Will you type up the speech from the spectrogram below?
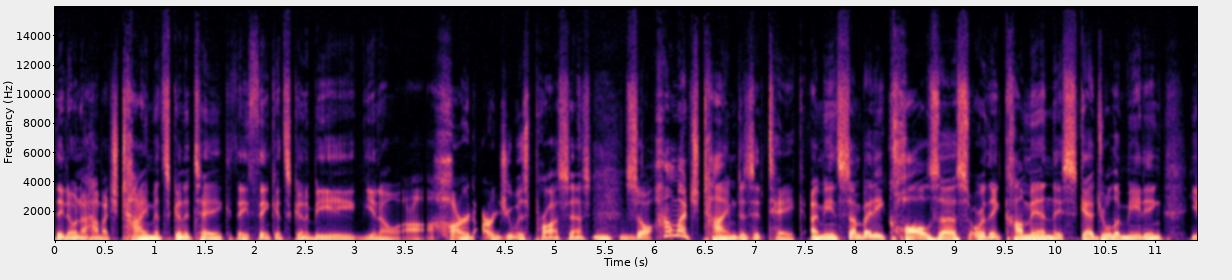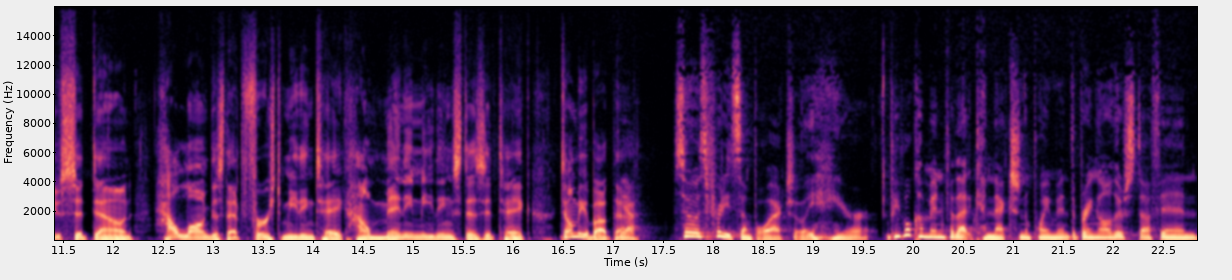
They don't know how much time it's going to take. They think it's going to be, you know, a hard, arduous process. Mm-hmm. So, how much time does it take? I mean, somebody calls us or they come in, they schedule a meeting, you sit down. How long does that first meeting take? How many meetings does it take? Tell me about that. Yeah. So it's pretty simple actually here. People come in for that connection appointment, they bring all their stuff in.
